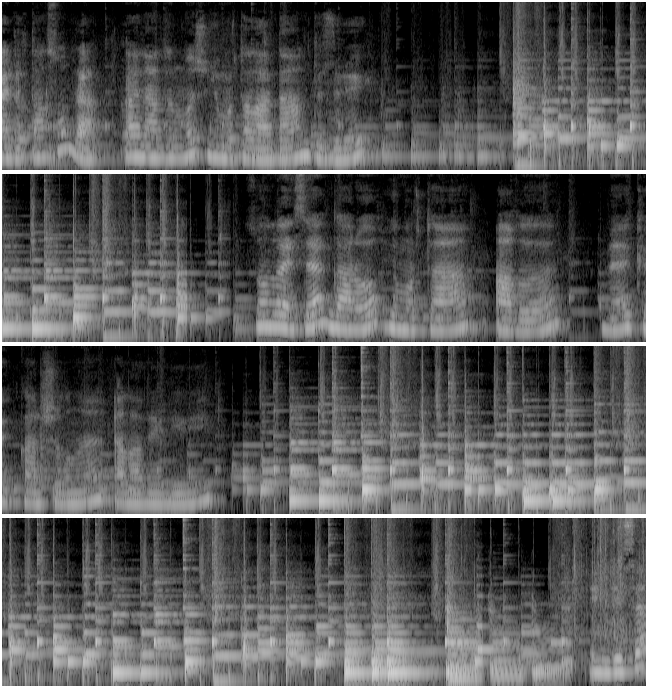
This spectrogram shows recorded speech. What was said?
Yaydıqdan sonra qaynadılmış yumurtalardan düzürük. Sonra isə qarıq, yumurta, ağı və kök qarışığını əlavə edirik. İndi isə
